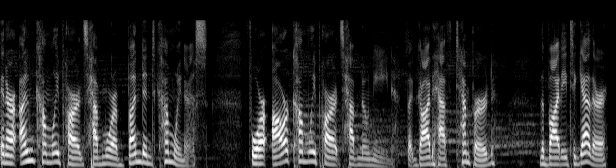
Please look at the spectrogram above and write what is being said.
and our uncomely parts have more abundant comeliness. For our comely parts have no need, but God hath tempered the body together,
